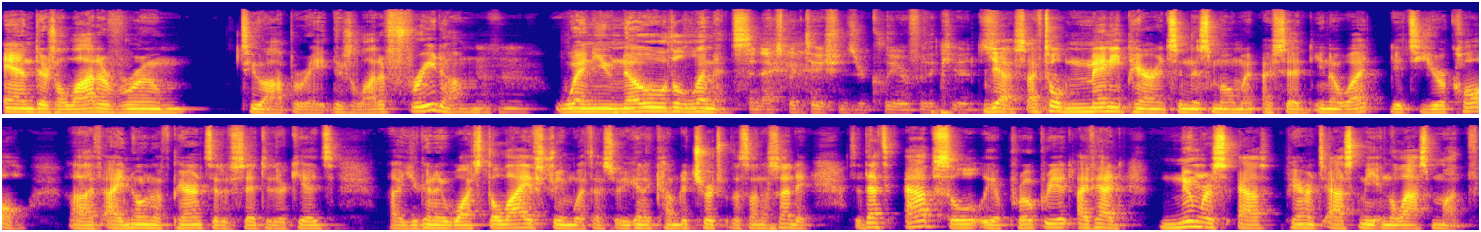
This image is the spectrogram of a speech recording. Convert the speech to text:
and there's a lot of room to operate. There's a lot of freedom Mhm. when you know the limits. And expectations are clear for the kids. Yes, I've told many parents in this moment, I've said, you know what? It's your call. Uh, I've- I know enough parents that have said to their kids, uh, you're going to watch the live stream with us or you're going to come to church with us on a Sunday. I said, that's absolutely appropriate. I've had numerous parents ask me in the last month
